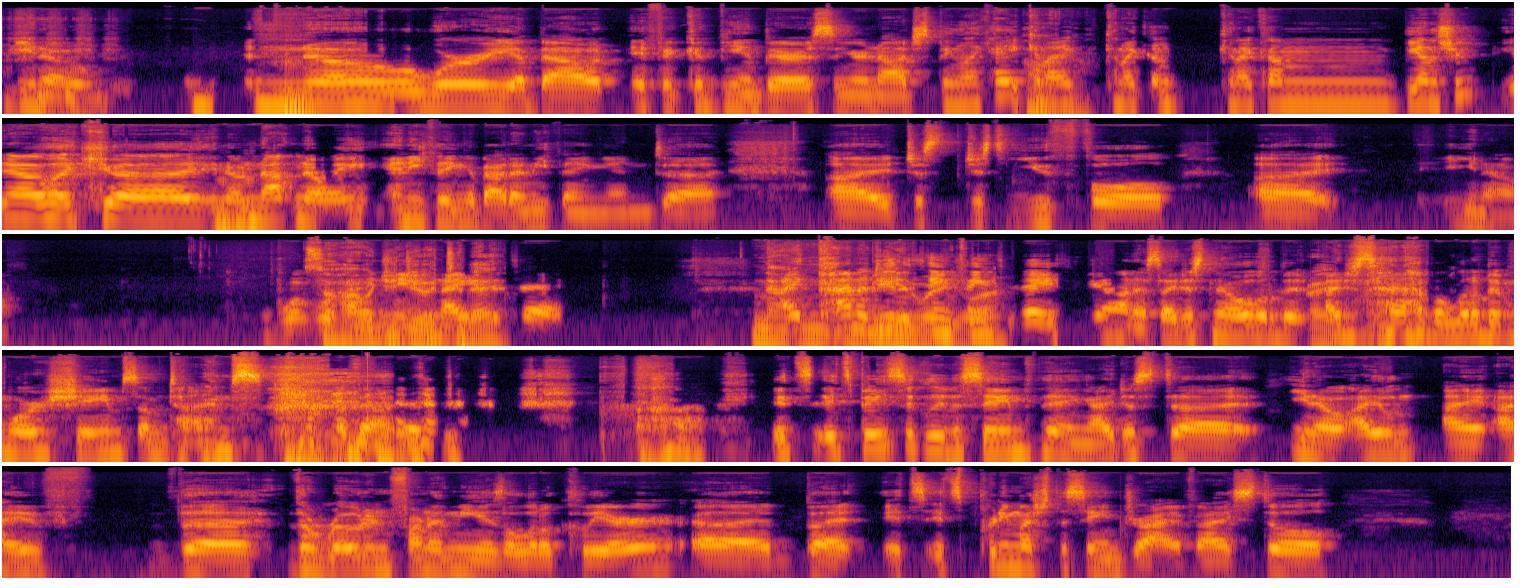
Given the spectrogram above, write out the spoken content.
you know, no worry about if it could be embarrassing or not. Just being like, hey, can Oh, I yeah. can I come can I come be on the shoot? You know, like uh, you know, Mhm. not knowing anything about anything and uh, uh, just just youthful, uh, you know. What, So how would you do it today? Not, I kind of do the same thing today. To be honest, I just know a little bit. Right. I just have a little bit more shame sometimes about it. Uh, it's it's basically the same thing. I just uh, you know I I I've the the road in front of me is a little clearer, uh, but it's it's pretty much the same drive. I still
